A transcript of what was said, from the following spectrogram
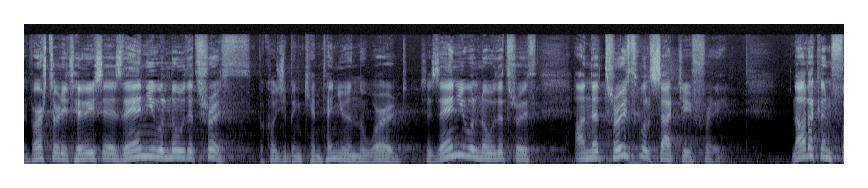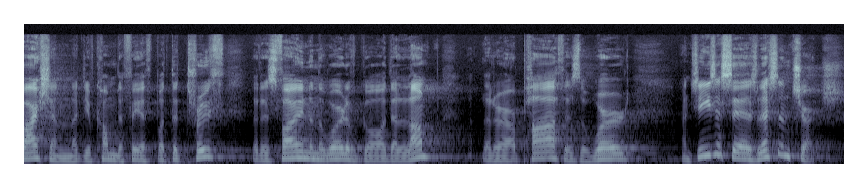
In verse 32, he says, Then you will know the truth, because you've been continuing the word. He says, Then you will know the truth, and the truth will set you free. Not a confession that you've come to faith, but the truth that is found in the Word of God. The lamp that are our path is the Word. And Jesus says, Listen, church,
